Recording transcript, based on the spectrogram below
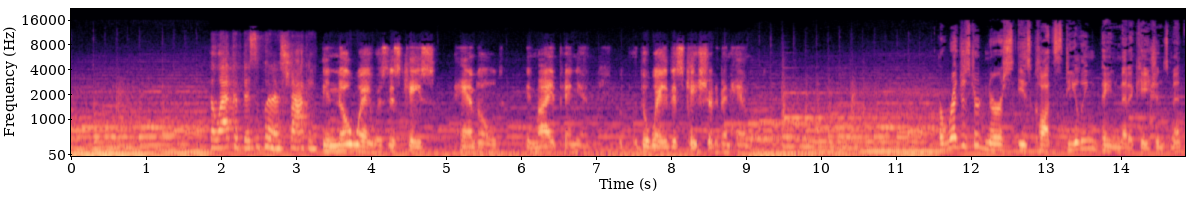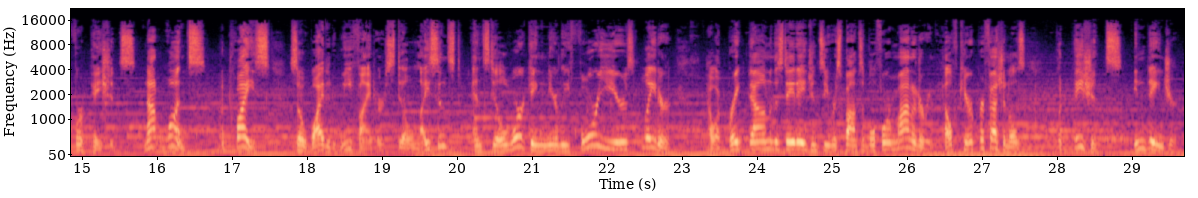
The lack of discipline is shocking. In no way was this case handled, in my opinion, the way this case should have been handled. A registered nurse is caught stealing pain medications meant for patients, not once, but twice. So, why did we find her still licensed and still working nearly four years later? How a breakdown of the state agency responsible for monitoring healthcare professionals put patients in danger.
